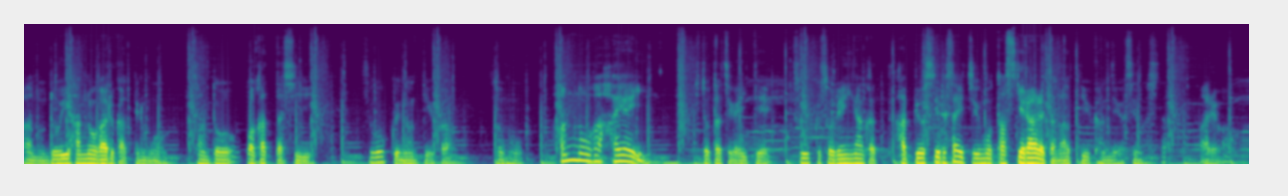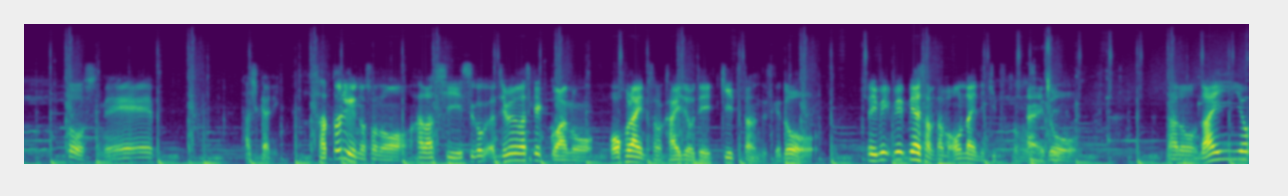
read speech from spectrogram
あのどういう反応があるかっていうのもちゃんと分かったし、すごくなんていうか、その反応が早い人たちがいて、すごくそれになんか発表してる最中も助けられたなっていう感じがしました、あれは。そうですね。確かに。サトリュウのその話、すごく、自分は結構あの、オフラインのその会場で聞いてたんですけど、でみみ皆さんも多分オンラインで聞いてたと思うんですけど、あの、内容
